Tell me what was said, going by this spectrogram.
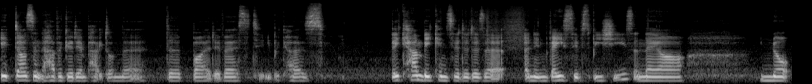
It doesn't have a good impact on the, the biodiversity because they can be considered as a, an invasive species and they are not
